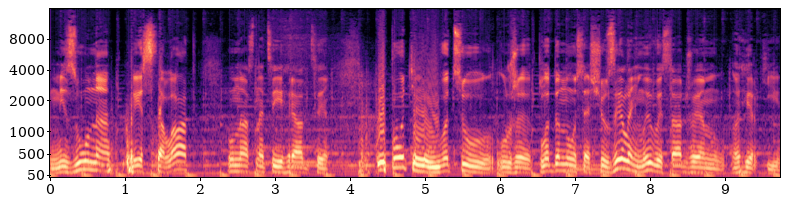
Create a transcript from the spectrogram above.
мізуна, рис-салат у нас на цій грядці. І потім в оцю уже плодоносящу зелень ми висаджуємо огірки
